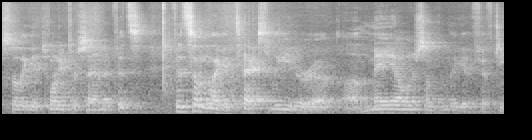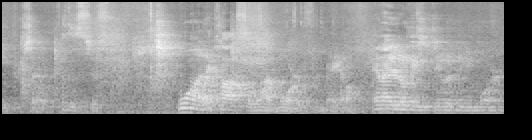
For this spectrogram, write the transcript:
So they get twenty percent. If it's if it's something like a text lead or a, a mail or something, they get fifteen percent because it's just one. It costs a lot more for mail, and I don't even do it anymore.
